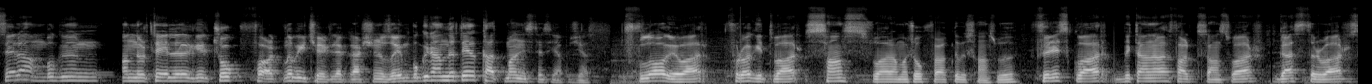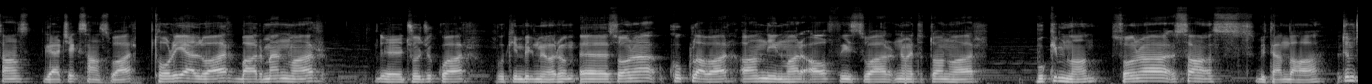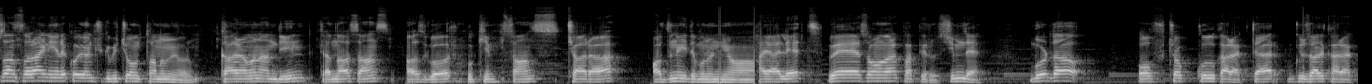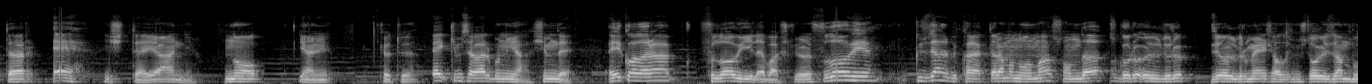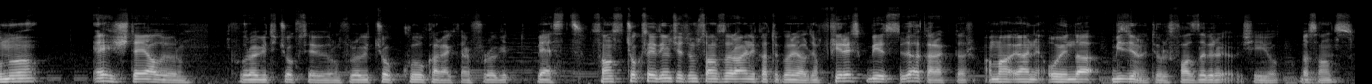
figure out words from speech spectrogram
Selam, bugün Undertale ile ilgili çok farklı bir içerikle karşınızdayım. Bugün Undertale katman listesi yapacağız. Flowey var, Frogit var, Sans var ama çok farklı bir Sans bu. Frisk var, bir tane daha farklı Sans var. Guster var, Sans, gerçek Sans var. Toriel var, Barman var, ee, çocuk var. Bu kim bilmiyorum. Ee, sonra Kukla var, Andin var, Alphys var, Nemetoton var. Bu kim lan? Sonra Sans bir tane daha. Tüm Sansları aynı yere koyuyorum çünkü birçoğunu tanımıyorum. Kahraman Andin, bir tane daha Sans, Asgore, bu kim? Sans, Chara, adı neydi bunun ya? Hayalet ve son olarak Papyrus. Şimdi burada of çok cool karakter, güzel karakter. Eh işte yani. No yani kötü. E kim sever bunu ya? Şimdi ilk olarak Flowey ile başlıyoruz. Güzel bir karakter ama normal sonda Asgore'u öldürüp bizi öldürmeye çalışmıştı. O yüzden bunu işte alıyorum. Frogit'i çok seviyorum. Frogit çok cool karakter. Frogit best. Sans'ı çok sevdiğim için tüm Sans'ları aynı kategoriye alacağım. Frisk biz güzel karakter. Ama yani oyunda biz yönetiyoruz. Fazla bir şey yok. Sans.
